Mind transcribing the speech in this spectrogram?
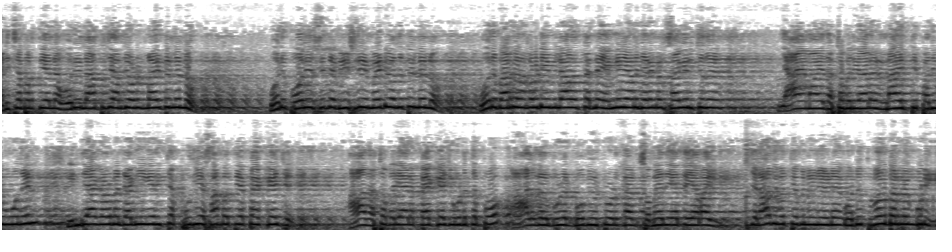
അടിച്ചമർത്തിയല്ല ഒരു ലാത്തി ചാർജോട് ഉണ്ടായിട്ടില്ലല്ലോ. ഒരു പോലീസിന്റെ ഭീഷണിയും വേണ്ടി വന്നിട്ടില്ലല്ലോ. ഒരു ഭരണ നടപടിയും ഇല്ലാതെ തന്നെ എങ്ങനെയാണ് ജനങ്ങൾ സഹകരിച്ചത്? ന്യായമായ നഷ്ടപരിഹാരം രണ്ടായിരത്തി പതിമൂന്നിൽ ഇന്ത്യ ഗവൺമെന്റ് അംഗീകരിച്ച പുതിയ സാമ്പത്തിക പാക്കേജ്. ആ നഷ്ടപരിഹാര പാക്കേജ് കൊടുത്തപ്പോൾ ആളുകൾ മുഴുവൻ ഭൂമി വിട്ടുകൊടുക്കാൻ സ്വമേധയാ തയ്യാറായി. ജനാധിപത്യ മുന്നണിയുടെ ഒരു തുടർഭരണം കൂടി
